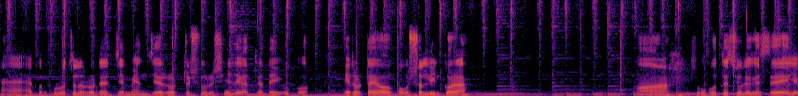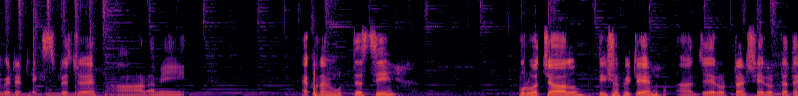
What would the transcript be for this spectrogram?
আহ, এখন পূর্বাচল রোডের যে মেন যে রোডটা শুরু সেই জায়গাটাতেই উঠবো। এই রোডটাই অবশ্য লিঙ্ক করা। উপরতে চলে গেছে এলিভেটেড এক্সপ্রেসওয়ে আর আমি এখন আমি উঠতেছি পূর্বাচল তিনশো ফিটে যে রোডটা, সেই রোডটাতে।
